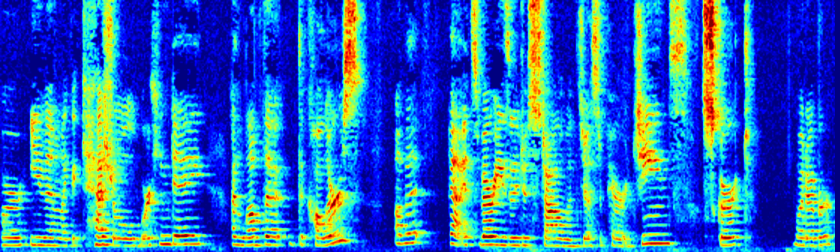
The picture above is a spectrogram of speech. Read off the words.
or even like a casual working day. I love the, the colors of it. Yeah, it's very easy to style with just a pair of jeans, skirt, whatever.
